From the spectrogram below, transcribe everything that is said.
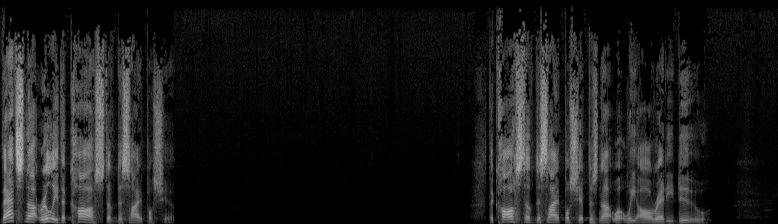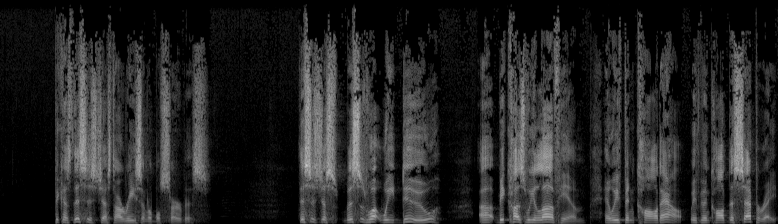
that's not really the cost of discipleship. The cost of discipleship is not what we already do, because this is just our reasonable service. This is just this is what we do uh, because we love Him and we've been called out. We've been called to separate.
